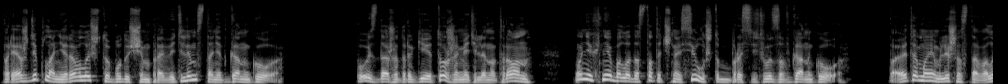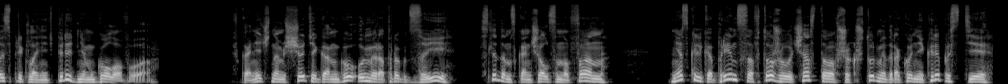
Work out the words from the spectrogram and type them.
Прежде планировалось, что будущим правителем станет Гангу. Пусть даже другие тоже метили на трон, у них не было достаточно сил, чтобы бросить вызов Гангу, поэтому им лишь оставалось преклонить перед ним голову. В конечном счете Гангу умер от рук Цзуи, следом скончался Нуфан. Несколько принцев, тоже участвовавших в штурме Драконьей крепости,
